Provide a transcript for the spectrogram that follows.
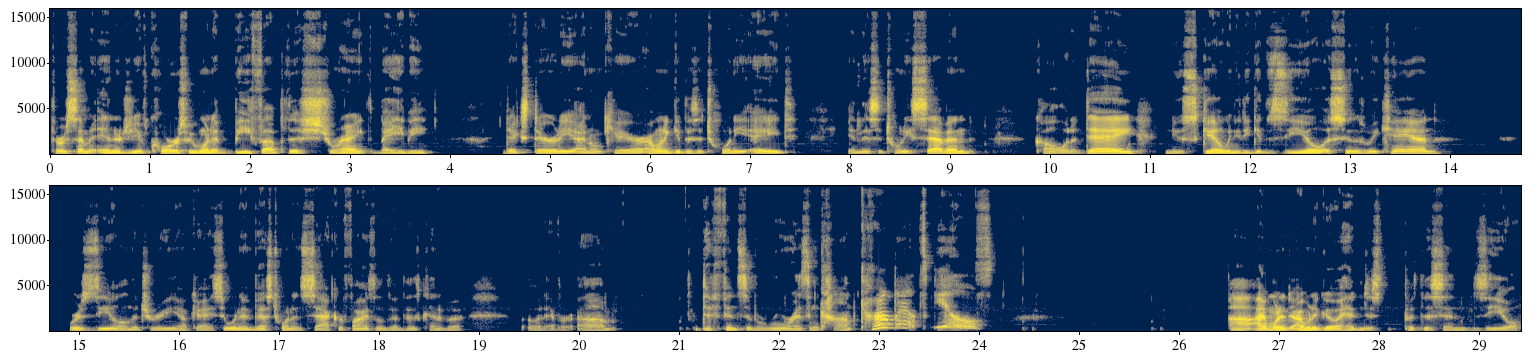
throw some energy. Of course, we want to beef up this strength, baby. Dexterity, I don't care. I want to get this at 28 and this at 27. Call it a day. New skill. We need to get zeal as soon as we can. Where's zeal on the tree? Okay, so we're gonna invest one in sacrifice. Although that's kind of a whatever. Um, defensive auroras and com- combat skills. Uh, I want to I want to go ahead and just put this in zeal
